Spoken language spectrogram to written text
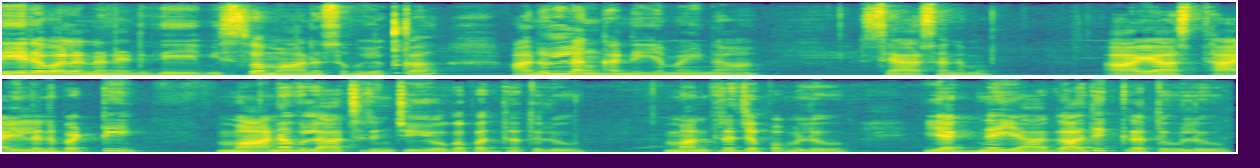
తీరవలననది విశ్వమానసము యొక్క అనుల్లంఘనీయమైన శాసనము. ఆయా స్థాయిలను బట్టి మానవులు ఆచరించే యోగ పద్ధతులు మంత్రజపములు యజ్ఞయాగాది క్రతువులు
